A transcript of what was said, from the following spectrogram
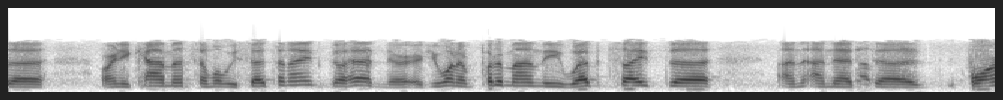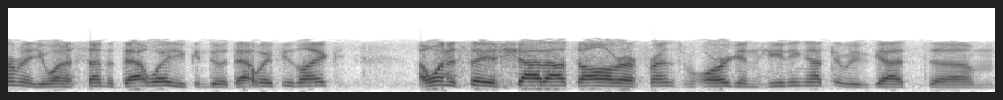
uh, or any comments on what we said tonight? Go ahead, or if you want to put them on the website uh, on on that uh, form that you want to send it that way, you can do it that way if you'd like. I want to say a shout out to all of our friends from Oregon Heating out there. We've got um,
